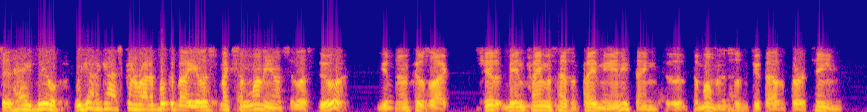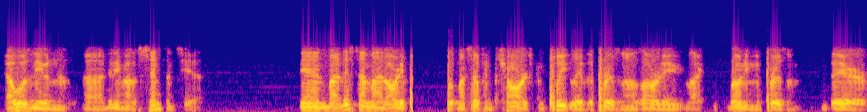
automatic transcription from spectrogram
said, Hey, Bill, we got a guy that's going to write a book about you. Let's make some money. I said, Let's do it. You know, because, like, shit, being famous hasn't paid me anything to the, the moment. This was in 2013. I wasn't even, uh, didn't even have a sentence yet. And by this time, I'd already put myself in charge completely of the prison. I was already, like, running the prison there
